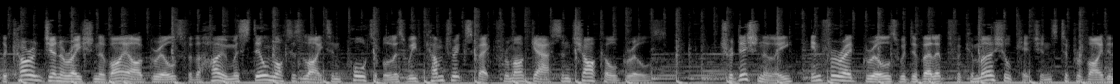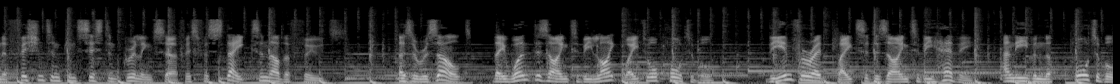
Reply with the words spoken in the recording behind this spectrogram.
the current generation of IR grills for the home are still not as light and portable as we've come to expect from our gas and charcoal grills. Traditionally, infrared grills were developed for commercial kitchens to provide an efficient and consistent grilling surface for steaks and other foods. As a result, they weren't designed to be lightweight or portable. The infrared plates are designed to be heavy, and even the portable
